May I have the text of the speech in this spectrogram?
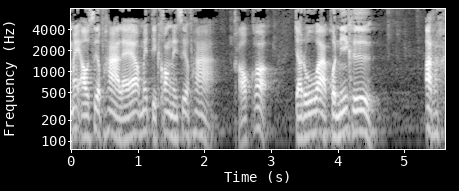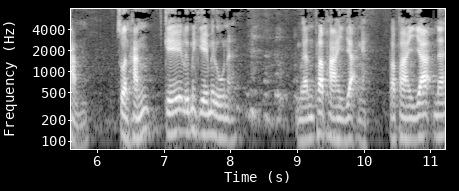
ไม่เอาเสื้อผ้าแล้วไม่ติดข้องในเสื้อผ้า เขาก็จะรู้ว่าคนนี้คืออรหันต์ส่วนหันเก๋หรือไม่เก๋ไม่รู้นะ เหมือนพระพาหิยะไงพระพาหิยะนะ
